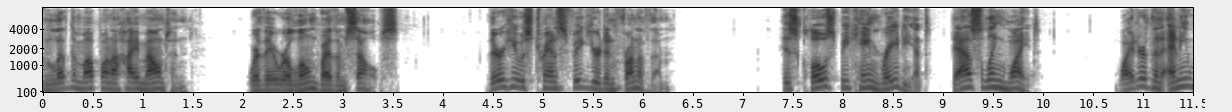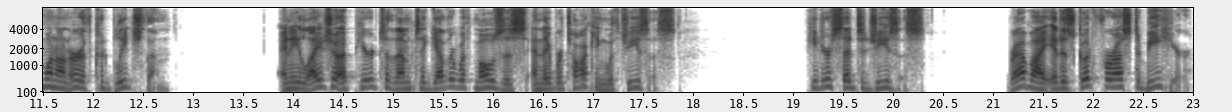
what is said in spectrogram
and led them up on a high mountain, where they were alone by themselves. There he was transfigured in front of them. His clothes became radiant, dazzling white, whiter than anyone on earth could bleach them. And Elijah appeared to them together with Moses, and they were talking with Jesus. Peter said to Jesus, Rabbi, it is good for us to be here.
